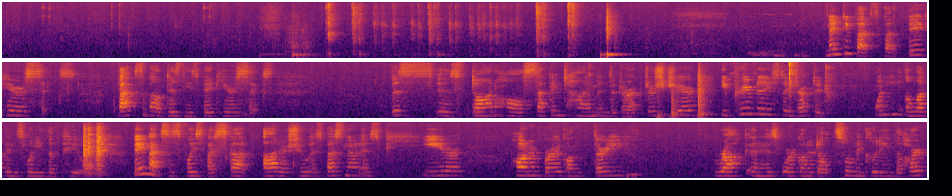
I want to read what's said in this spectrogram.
Ninety facts about Big Hero 6. Facts about Disney's Big Hero 6. This is Don Hall's second time in the director's chair. He previously directed 2011's Winnie the Pooh. Baymax is voiced by Scott Adsit, who is best known as Peter Hornberger on 30 Rock and his work on Adult Swim, including The Heart.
